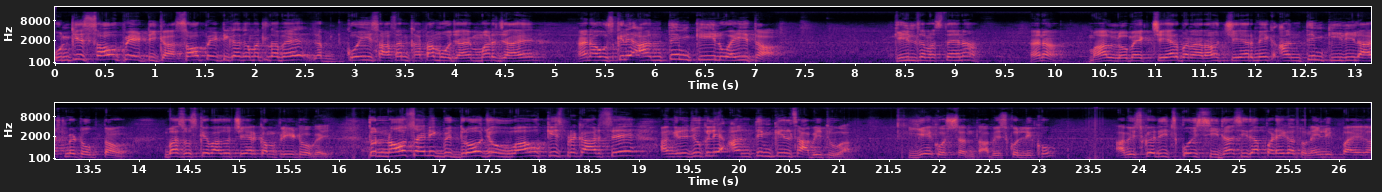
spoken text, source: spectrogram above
उनकी सौ पेटिका सौ पेटिका का मतलब है, जब कोई शासन खत्म हो जाए, मर जाए, है ना, उसके लिए अंतिम कील वही था। कील समझते हैं ना? है ना? मान लो मैं एक चेयर बना रहा हूँ चेयर में एक अंतिम कीली लास्ट में ठोकता हूँ। बस उसके बाद वो चेयर कंप्लीट हो गई। तो नौ सैनिक विद्रोह जो हुआ, वो किस प्रकार से अंग्रेज़ों के लिए अंतिम किल साबित हुआ? ये क्वेश्चन था। अब इसको लिखो। अब इसको यदि कोई सीधा सीधा पढ़ेगा तो नहीं लिख पाएगा।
